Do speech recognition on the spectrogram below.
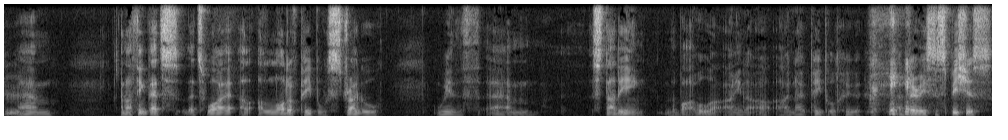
Um, and I think that's that's why a, a lot of people struggle with um, studying the Bible. I, you know, I know people who are very suspicious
